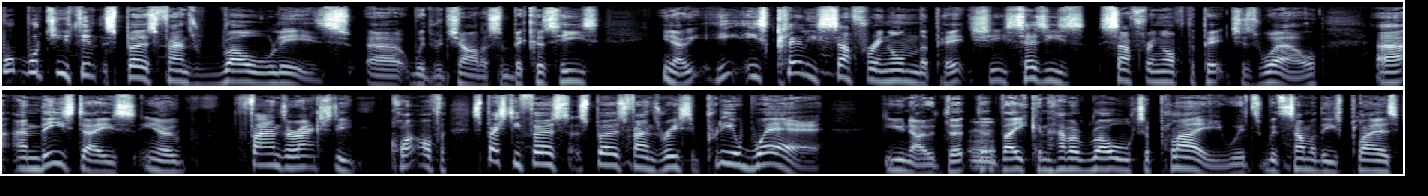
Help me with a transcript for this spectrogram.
what what do you think the Spurs fans' role is uh, with Richarlison? Because he's you know he, he's clearly suffering on the pitch. He says he's suffering off the pitch as well. Uh, and these days, you know, fans are actually quite often, especially first Spurs fans, recently pretty aware you know that, that mm. they can have a role to play with with some of these players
